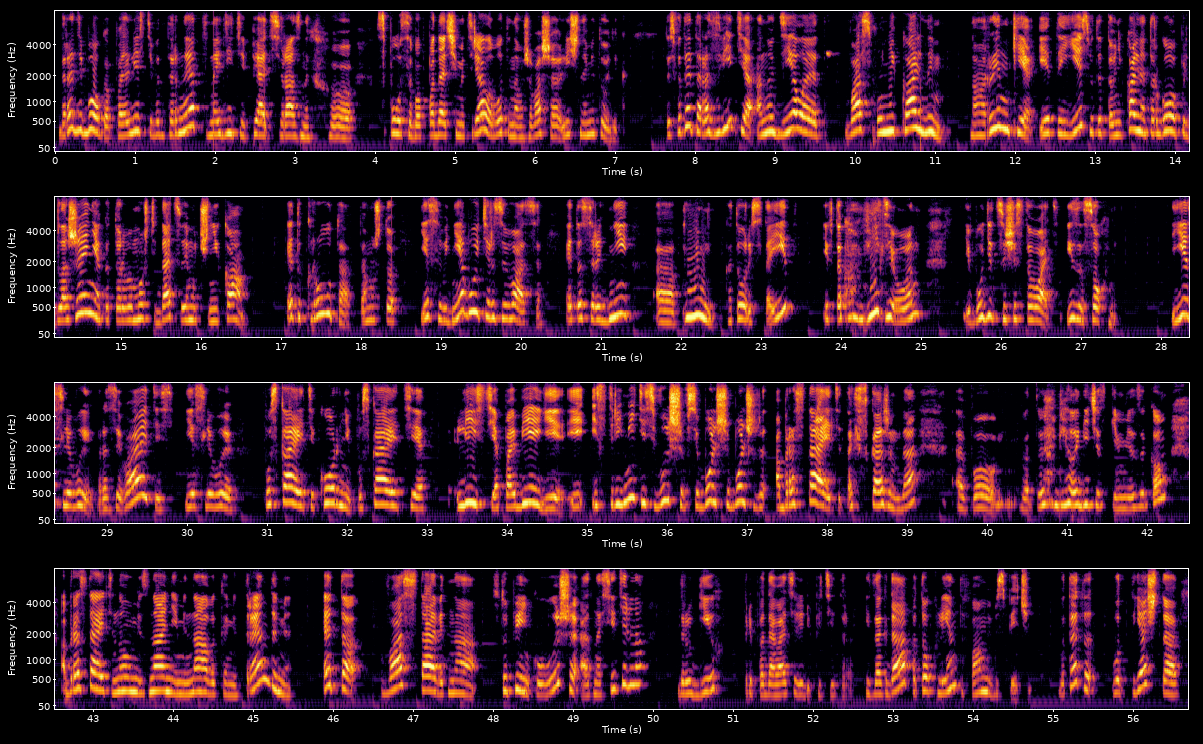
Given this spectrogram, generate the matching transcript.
Да ради бога, полезьте в интернет, найдите пять разных э, способов подачи материала, вот она уже ваша личная методика. То есть вот это развитие, оно делает вас уникальным на рынке, и это и есть вот это уникальное торговое предложение, которое вы можете дать своим ученикам. Это круто, потому что если вы не будете развиваться, это сродни э, пню, который стоит и в таком виде он и будет существовать, и засохнет. Если вы развиваетесь, если вы пускаете корни, пускаете листья, побеги и, и стремитесь выше, все больше и больше обрастаете, так скажем, да, э, по вот, биологическим языком, обрастаете новыми знаниями, навыками, трендами, это вас ставит на ступеньку выше относительно других преподавателей, репетиторов. И тогда поток клиентов вам обеспечен. Вот это, вот я считаю,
